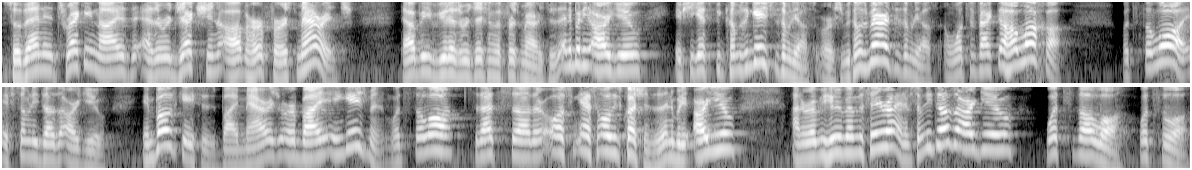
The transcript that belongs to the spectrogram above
So then it's recognized as a rejection of her first marriage that would be viewed as a rejection of the first marriage. Does anybody argue if she gets becomes engaged to somebody else, or if she becomes married to somebody else? And what's in fact the halacha? What's the law if somebody does argue? In both cases, by marriage or by engagement. What's the law? So that's uh, they're asking, asking all these questions. Does anybody argue on Rabbi Yehuda ben Beseira? And if somebody does argue, what's the law? What's the law?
